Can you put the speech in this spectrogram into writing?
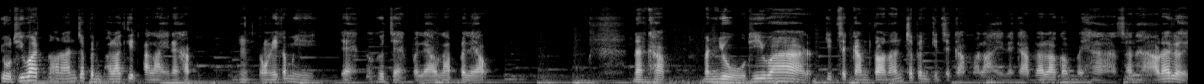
อยู่ที่ว่าตอนนั้นจะเป็นภารกิจอะไรนะครับตรงนี้ก็มีแจกก็คือแจกไปแล้วรับไปแล้วนะครับ มันอยู่ที่ว่ากิจกรรมตอนนั้นจะเป็นกิจกรรมอะไรนะครับ แล้วเราก็ไปหาสรรหาเอาได้เลย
